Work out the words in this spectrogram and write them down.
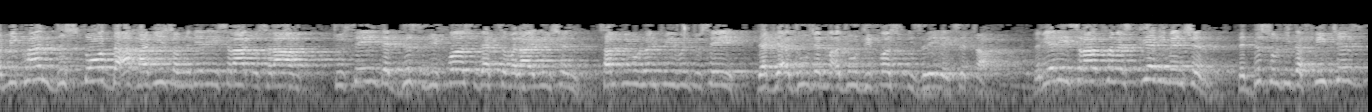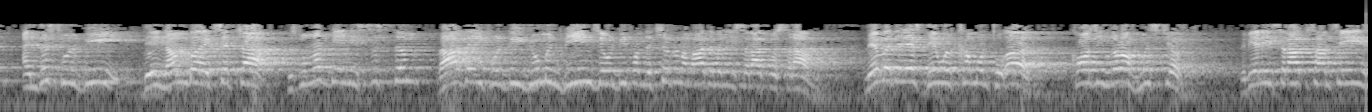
But we can't distort the ahadith of Nabi wasalam to say that this refers to that civilization. Some people went even to say that Ya'juj and Ma'juj refers to Israel, etc. Nabi wasalam has clearly mentioned that this will be the features and this will be their number, etc. This will not be any system, rather it will be human beings, they will be from the children of Adam wasalam. Nevertheless, they will come onto earth, causing a lot of mischief. Nabi wasalam says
